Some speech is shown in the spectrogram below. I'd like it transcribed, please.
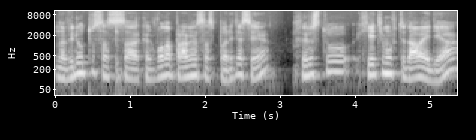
На видеото с а, какво да правим с парите си, Христо Хетимов ти дава идея,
